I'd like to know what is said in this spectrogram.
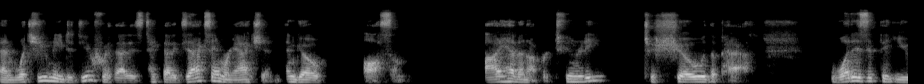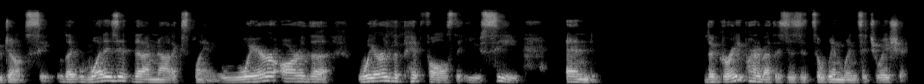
And what you need to do for that is take that exact same reaction and go awesome. I have an opportunity to show the path what is it that you don't see? Like what is it that i'm not explaining? Where are the where are the pitfalls that you see? And the great part about this is it's a win-win situation.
